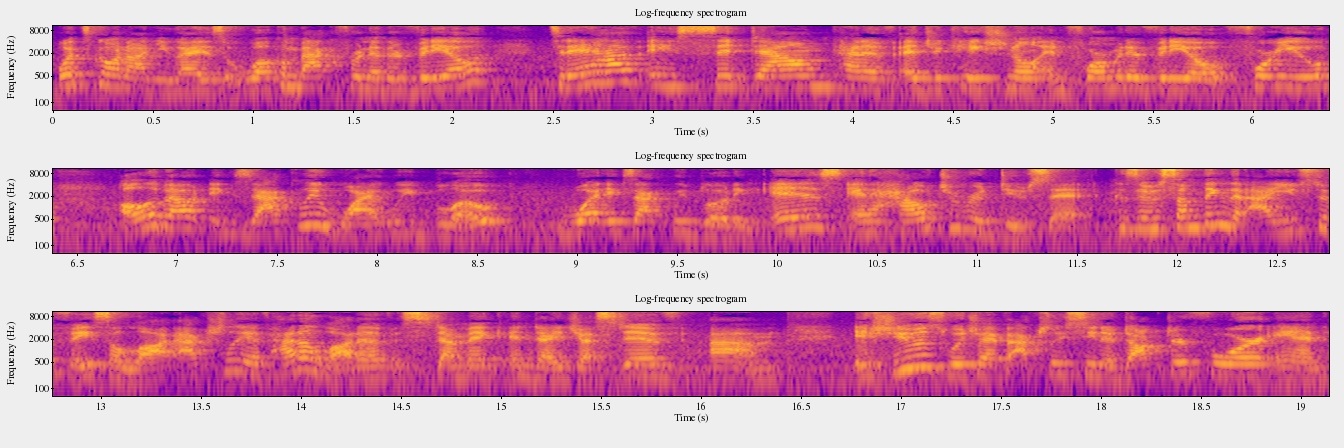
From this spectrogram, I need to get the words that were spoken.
What's going on you guys? Welcome back for another video. Today I have a sit down kind of educational informative video for you all about exactly why we bloat, what exactly bloating is, and how to reduce it. Because it was something that I used to face a lot. Actually, I've had a lot of stomach and digestive um, issues, which I've actually seen a doctor for and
